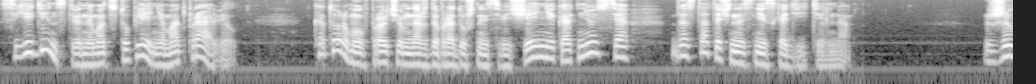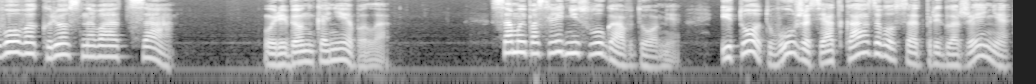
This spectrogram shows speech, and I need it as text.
с единственным отступлением от правил, которому, впрочем, наш добродушный священник отнесся достаточно снисходительно. Живого крестного отца у ребенка не было. Самый последний слуга в доме, и тот в ужасе отказывался от предложения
